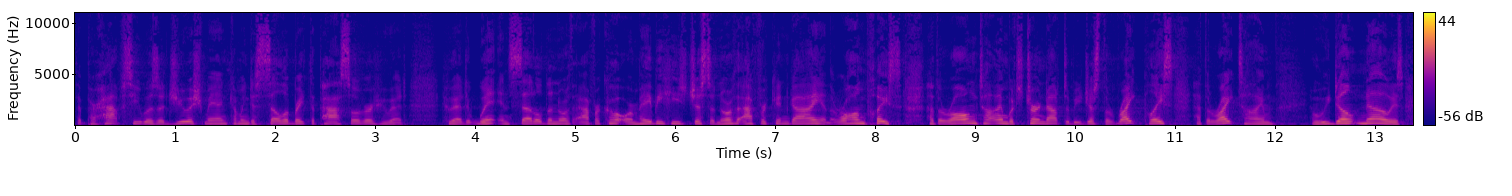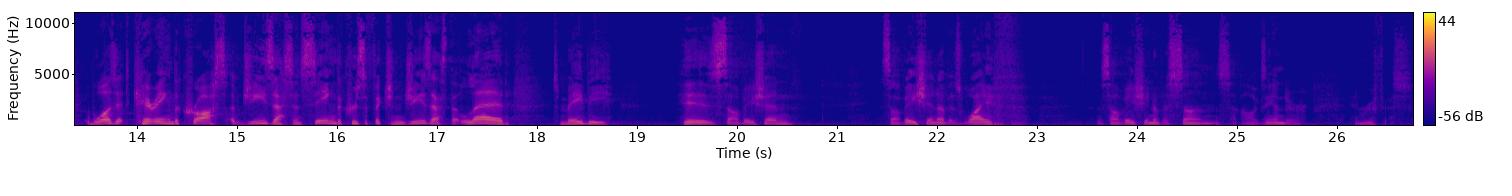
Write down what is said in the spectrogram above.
that perhaps he was a Jewish man coming to celebrate the Passover who had, who had went and settled in North Africa, or maybe he's just a North African guy in the wrong place at the wrong time, which turned out to be just the right place at the right time. And we don't know is was it carrying the cross of Jesus and seeing the crucifixion of Jesus that led to maybe his salvation, salvation of his wife, the salvation of his sons, Alexander and Rufus.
